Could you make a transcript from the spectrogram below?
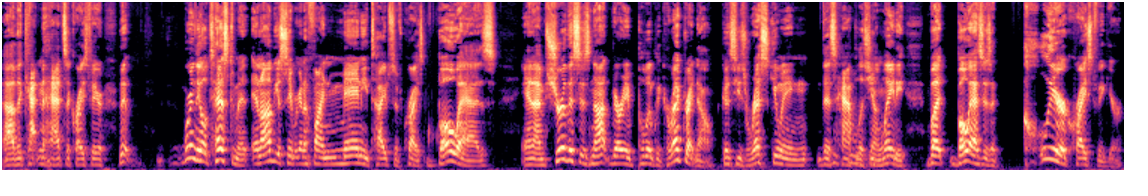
uh, the Cat in the Hat's a Christ figure. We're in the Old Testament, and obviously we're going to find many types of Christ. Boaz, and I'm sure this is not very politically correct right now because he's rescuing this hapless young lady, but Boaz is a clear Christ figure.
